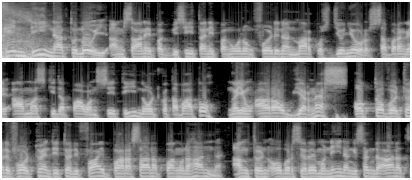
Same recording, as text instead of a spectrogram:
Hindi natuloy ang sanay pagbisita ni Pangulong Ferdinand Marcos Jr. sa Barangay Amas, Kidapawan City, North Cotabato ngayong araw Biyernes, October 24, 2025 para sana pangunahan ang turnover ceremony ng 158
